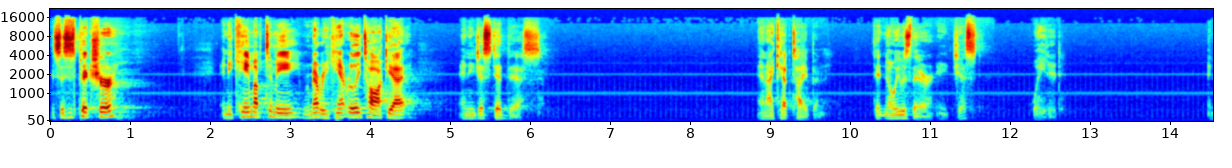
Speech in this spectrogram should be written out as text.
This is his picture. And he came up to me. Remember, he can't really talk yet. And he just did this. And I kept typing. Didn't know he was there. And he just waited and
